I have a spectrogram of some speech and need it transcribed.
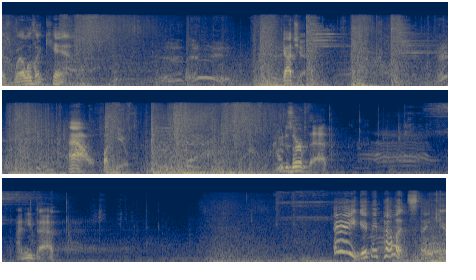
as well as I can. Gotcha. Ow. Fuck you. You deserve that. I need that. Hey, give gave me pellets. Thank you.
